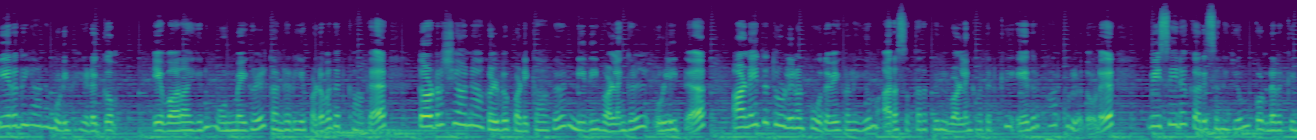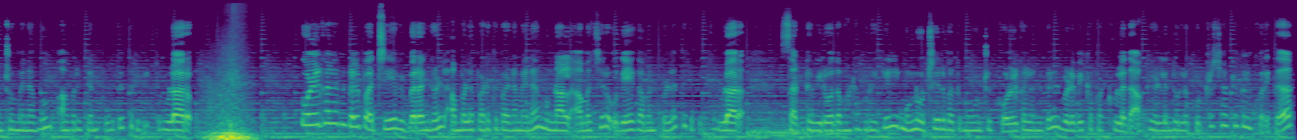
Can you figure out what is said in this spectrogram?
இறுதியான முடிவு எடுக்கும். எவ்வாறாயினும் உண்மைகள் கண்டறியப்படுவதற்காக தொடர்ச்சியான அகழ்வு பணிக்காக நிதி வழங்கல் உள்ளிட்ட அனைத்து தொழில்நுட்ப உதவிகளையும் அரசு தரப்பில் வழங்குவதற்கு எதிர்பார்த்துள்ளதோடு விசேட கரிசனையும் கொண்டிருக்கின்றோம் எனவும் அவர் இதன்போது தெரிவித்துள்ளார். கொள்கலன்கள் பற்றிய விவரங்கள் அம்பலப்படுத்தப்படும் என முன்னாள் அமைச்சர் உதயகமன் பிள்ளை தெரிவித்துள்ளார். சட்டவிரோதமான முறையில் முன்னூற்றி இருபத்தி மூன்று கொள்கலன்கள் விடுவிக்கப்பட்டுள்ளதாக எழுந்துள்ள குற்றச்சாட்டுகள் குறித்து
